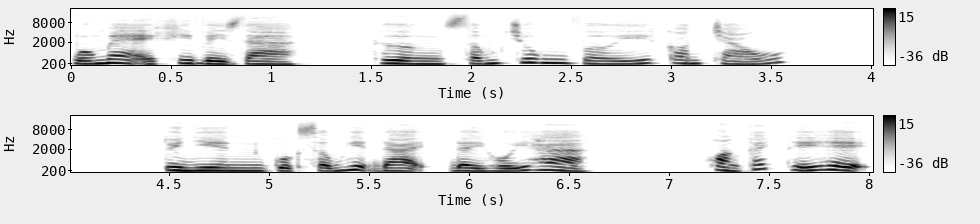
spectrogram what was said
bố mẹ khi về già thường sống chung với con cháu. Tuy nhiên, cuộc sống hiện đại đầy hối hả, khoảng cách thế hệ,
